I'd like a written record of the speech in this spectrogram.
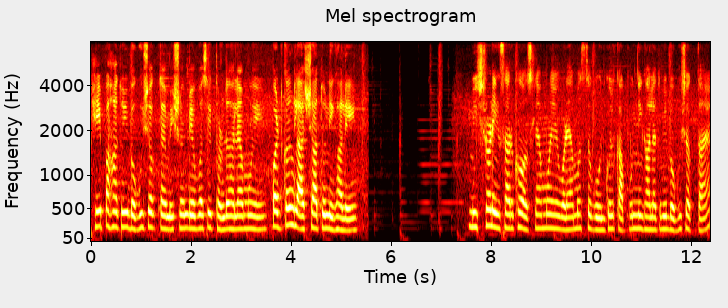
हे पहा तुम्ही बघू शकता मिश्रण व्यवस्थित थंड झाल्यामुळे पटकन ग्लासच्या आतून निघाले. मिश्रण एकसारखं असल्यामुळे वड्या मस्त गोल गोल कापून निघाल्या तुम्ही बघू शकताय.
